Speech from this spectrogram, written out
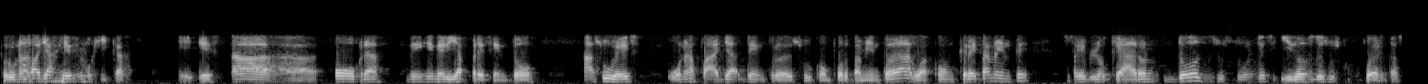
Por una falla geológica, eh, esta obra de ingeniería presentó a su vez una falla dentro de su comportamiento de agua. Concretamente, se bloquearon dos de sus túneles y dos de sus compuertas,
